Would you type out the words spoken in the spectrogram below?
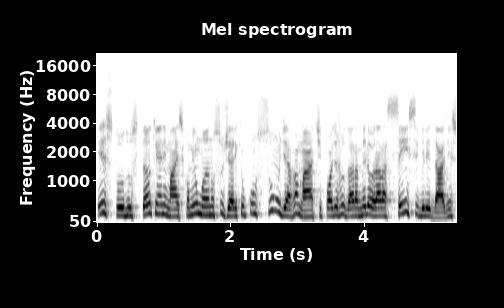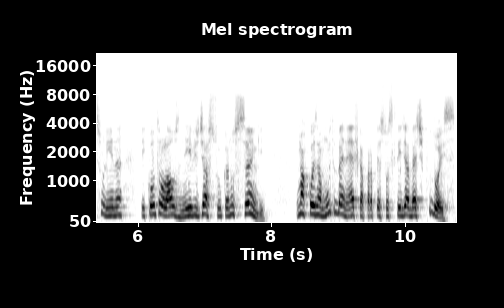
Estudos, tanto em animais como em humanos, sugerem que o consumo de erva mate pode ajudar a melhorar a sensibilidade à insulina e controlar os níveis de açúcar no sangue. Uma coisa muito benéfica para pessoas que têm diabetes tipo 2.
